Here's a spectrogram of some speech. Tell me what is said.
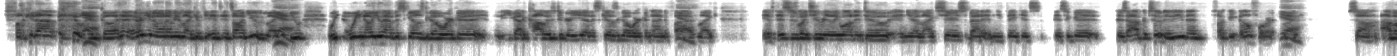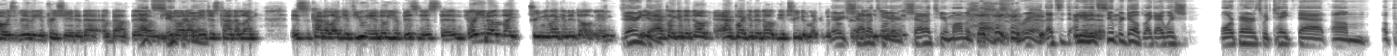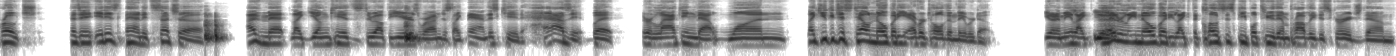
fuck it up, like Yeah. go ahead. Or you know what I mean? Like if it, it's on you. Like Yeah. if you, we we know you have the skills to go work a, you got a college degree, you have the skills to go work a nine to five. Like if this is what you really want to do and you're like serious about it and you think it's it's a good there's opportunity, then fucking go for it. Yeah. Like, so I've always really appreciated that about them. That's you know what I mean? Just kind of like it's kind of like if you handle your business, then or you know like treat me like an adult and very yeah, dope act like an adult. Act like an adult. Get treated like an adult. very shout out you to what I your mean? shout out to your mom and pops for real that's i mean it's super dope like i wish more parents would take that um approach because it, it is man it's such a i've met like young kids throughout the years where i'm just like man this kid has it but they're lacking that one like you could just tell nobody ever told them they were dope you know what i mean like Yeah. literally nobody like the closest people to them probably discouraged them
